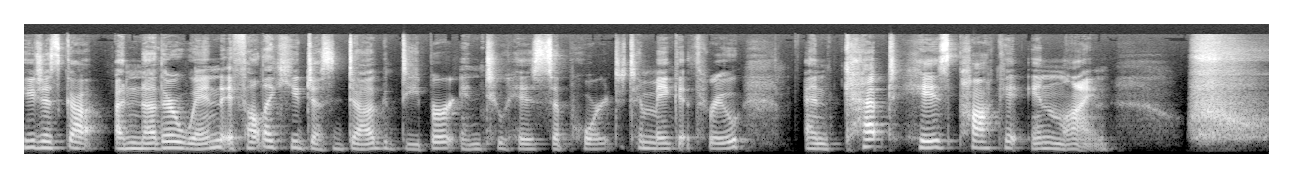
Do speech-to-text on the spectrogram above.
he just got another wind. It felt like he just dug deeper into his support to make it through and kept his pocket in line.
